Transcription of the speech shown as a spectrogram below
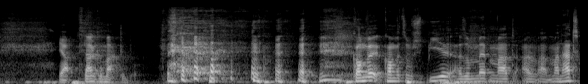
Ja. danke Magdeburg. Kommen wir, kommen wir zum Spiel. Also Meppen hat, man hat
